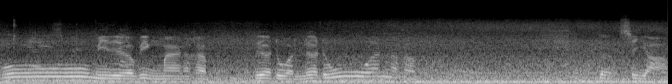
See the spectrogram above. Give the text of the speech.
โอ้มีเรือวิ่งมานะครับ เรือด่วนเรือด้วนนะครับเดินสยาม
